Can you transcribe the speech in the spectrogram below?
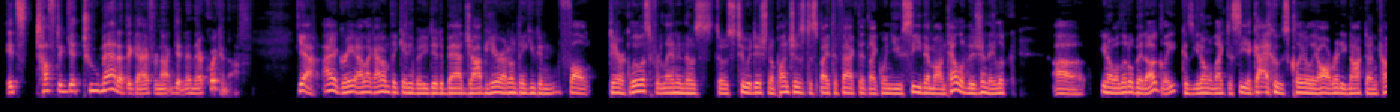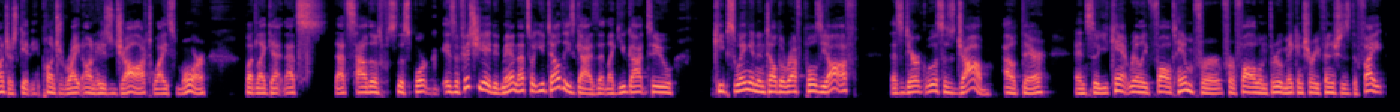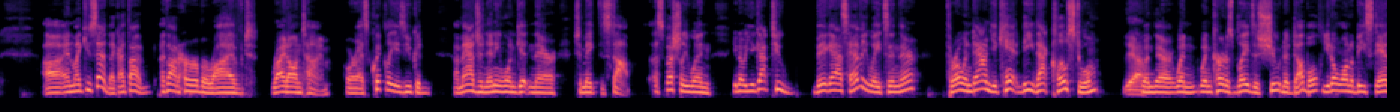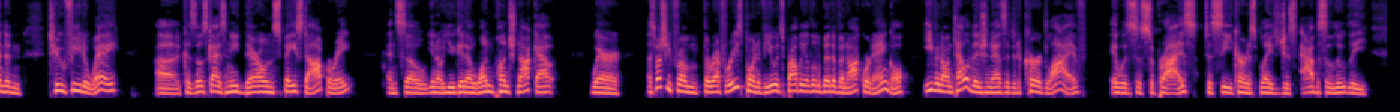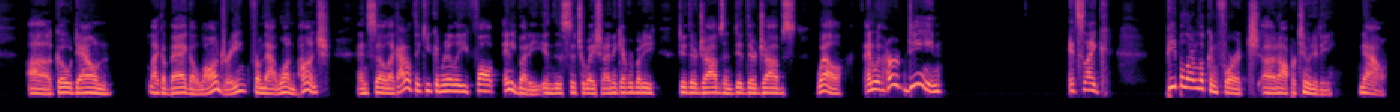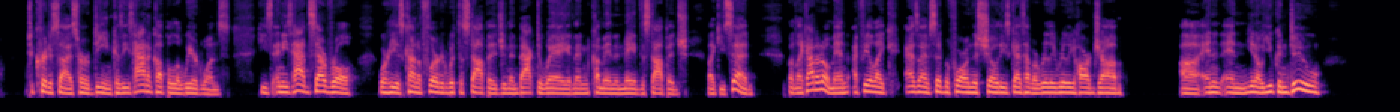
it's tough to get too mad at the guy for not getting in there quick enough. Yeah, I agree. I like, I don't think anybody did a bad job here. I don't think you can fault Derrick Lewis for landing those those two additional punches, despite the fact that like when you see them on television, they look uh you know a little bit ugly because you don't like to see a guy who's clearly already knocked unconscious get punched right on his jaw twice more. But like that's that's how those the sport is officiated, man. That's what you tell these guys that like you got to keep swinging until the ref pulls you off. That's Derrick Lewis's job out there. And so you can't really fault him for, for following through, making sure he finishes the fight. Uh, and like you said, like I thought, I thought Herb arrived right on time or as quickly as you could imagine anyone getting there to make the stop, especially when, you know, you got two big ass heavyweights in there throwing down. You can't be that close to them. Yeah. When they're, when, when Curtis Blaydes is shooting a double, you don't want to be standing two feet away. Uh, cause those guys need their own space to operate. And so, you know, you get a one punch knockout where especially from the referee's point of view, it's probably a little bit of an awkward angle. Even on television, as it occurred live, it was a surprise to see Curtis Blaydes just absolutely uh, go down like a bag of laundry from that one punch. And so, like, I don't think you can really fault anybody in this situation. I think everybody did their jobs and did their jobs well. And with Herb Dean, it's like people are looking for a, an opportunity now to criticize Herb Dean because he's had a couple of weird ones. He's and he's had several where he has kind of flirted with the stoppage and then backed away and then come in and made the stoppage, like you said. But like I don't know, man. I feel like as I've said before on this show, these guys have a really really hard job. Uh, and and you know you can do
